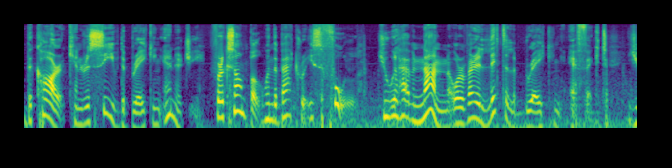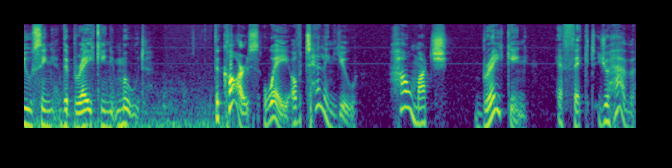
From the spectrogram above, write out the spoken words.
the car can receive the braking energy. For example, when the battery is full, you will have none or very little braking effect using the braking mode. The car's way of telling you how much braking effect you have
